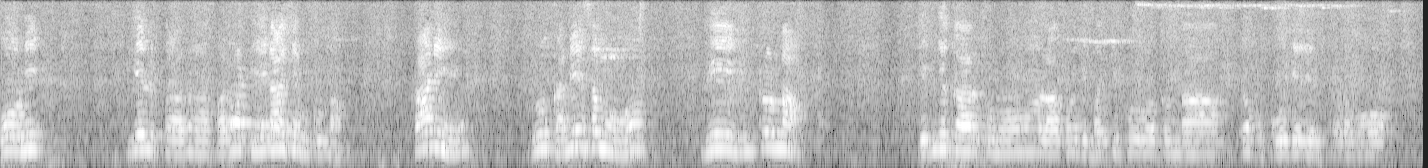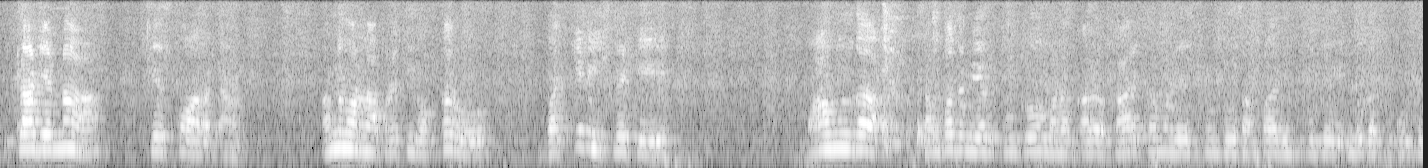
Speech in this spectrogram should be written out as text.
ఓని వీళ్ళు పదవ టీనాసి అనుకున్నాం. కానీ నువ్వు కనీసము మీ ఇంట్లో ఉన్న యజ్ఞకారకము లేకపోతే భక్తిపూర్వకంగా ఒక పూజ చేసుకోవడము ఇట్లాంటివన్నా చేసుకోవాలన్నాడు. అందువల్ల ప్రతి ఒక్కరూ భక్తిని ఇచ్చిపెట్టి మామూలుగా సంపద వేడుకుంటూ మన కార్యక్రమం చేసుకుంటూ సంపాదించుకుంటూ ఇల్లు కట్టుకుంటూ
